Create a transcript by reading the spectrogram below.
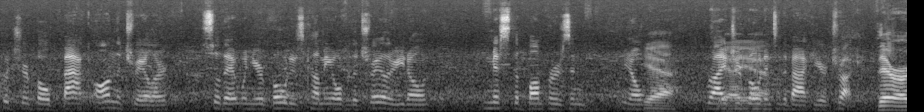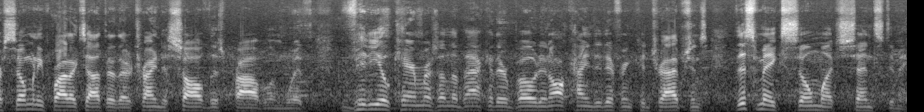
put your boat back on the trailer so that when your boat is coming over the trailer, you don't miss the bumpers and you know Yeah. Ride Yeah, your boat yeah. into the back of your truck. There are so many products out there that are trying to solve this problem with video cameras on the back of their boat and all kinds of different contraptions. This makes so much sense to me.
